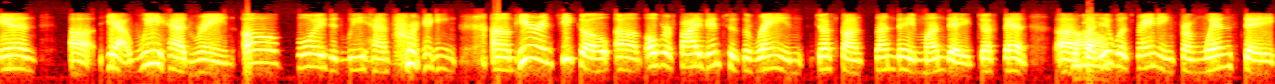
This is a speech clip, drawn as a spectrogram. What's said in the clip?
And uh, yeah, we had rain. Oh boy, did we have rain! Um, here in Chico, um, over five inches of rain just on Sunday, Monday. Just then, uh, wow. But it was raining from Wednesday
